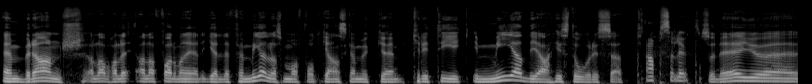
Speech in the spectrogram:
en bransch, i alla fall, i alla fall vad det gäller förmedlare, som har fått ganska mycket kritik i media historiskt sett. Absolut. Så det är ju, eh,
